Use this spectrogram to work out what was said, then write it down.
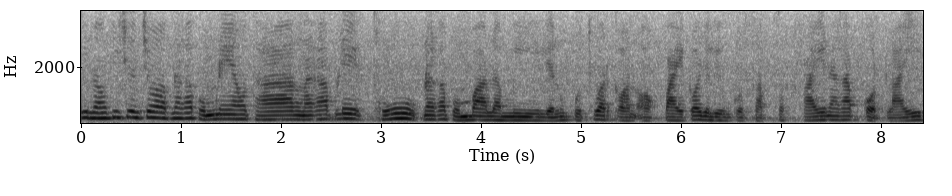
พี่น้องที่ชื่นชอบนะครับ ผมแนวทางนะครับ เลขทูบนะครับ ผมบารมีเหรียญหลวงปู่ทวดก่อนออกไป ก็อย่าลืมกด subscribe นะครับ กดไลค์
